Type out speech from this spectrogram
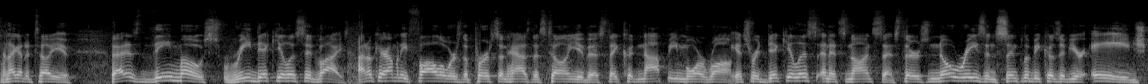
And I got to tell you, that is the most ridiculous advice. I don't care how many followers the person has that's telling you this, they could not be more wrong. It's ridiculous and it's nonsense. There's no reason simply because of your age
